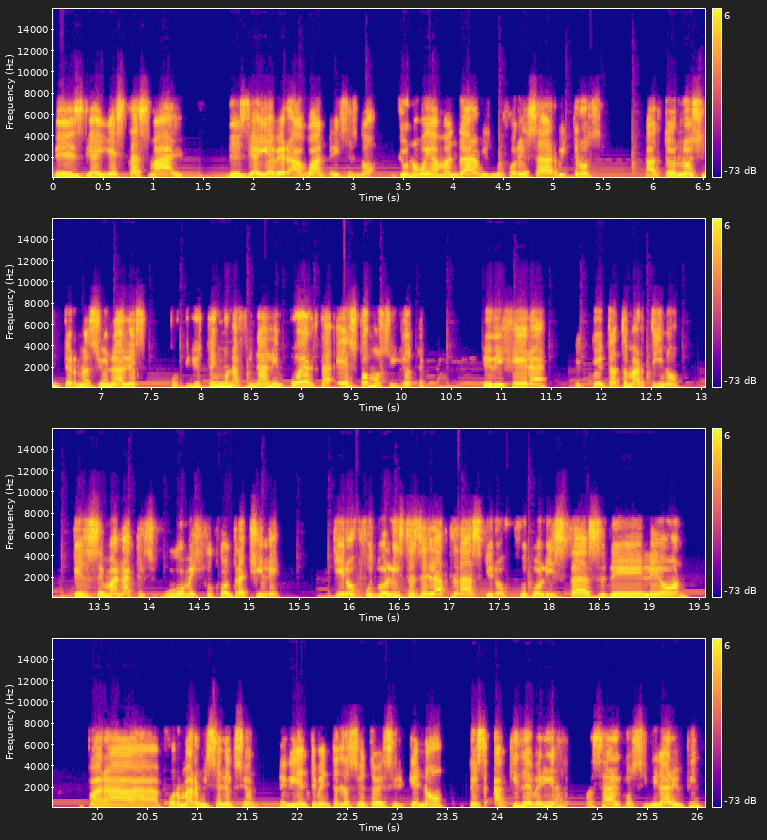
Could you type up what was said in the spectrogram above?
desde ahí estás mal. Desde ahí, a ver, aguanta y dices, no, yo no voy a mandar a mis mejores árbitros a torneos internacionales porque yo tengo una final en puerta. Es como si yo te, dijera, eh, Tata Martino, que esa semana que se jugó México contra Chile, quiero futbolistas del Atlas, quiero futbolistas de León para formar mi selección. Evidentemente la señora va a decir que no. Entonces aquí debería pasar algo similar, en fin,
